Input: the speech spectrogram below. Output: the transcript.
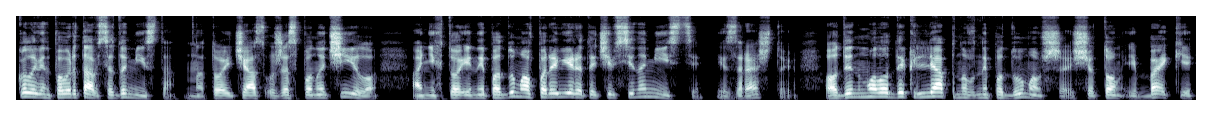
коли він повертався до міста. На той час уже споночило, а ніхто і не подумав перевірити, чи всі на місці. І зрештою, один молодик ляпнув, не подумавши, що Том і Беккі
